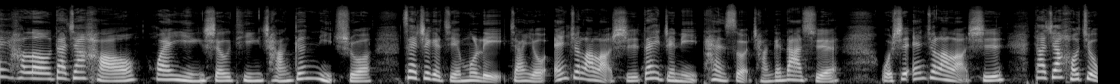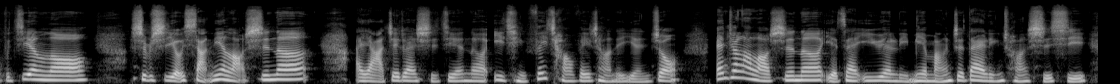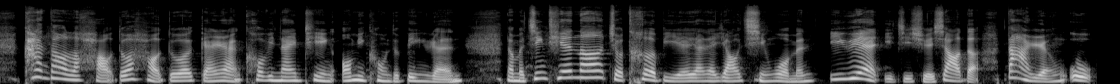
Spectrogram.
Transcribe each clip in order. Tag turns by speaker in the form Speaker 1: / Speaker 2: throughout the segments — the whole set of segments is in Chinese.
Speaker 1: 嗨，Hello，大家好，欢迎收听《长跟你说》。在这个节目里，将由 Angela 老师带着你探索长庚大学。我是 Angela 老师，大家好久不见喽，是不是有想念老师呢？哎呀，这段时间呢，疫情非常非常的严重。Angela 老师呢，也在医院里面忙着带临床实习，看到了好多好多感染 COVID-19 Omicron 的病人。那么今天呢，就特别要来邀请我们医院以及学校的大人物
